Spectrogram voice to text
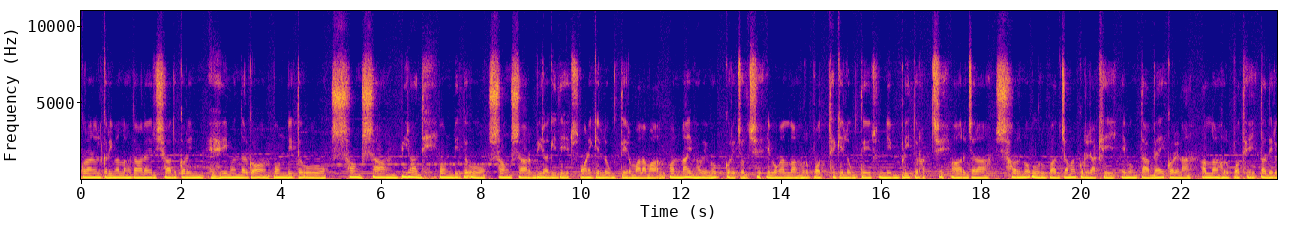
কোরআনুল করিম আল্লাহ তাআলা ইরশাদ করেন, হে ইমানদারগণ, পণ্ডিত ও সংসার বিরাধী, পণ্ডিত ও সংসার বিরাগীদের অনেকে লোকদের মালামাল অন্যায়ভাবে ভোগ করে চলছে এবং আল্লাহর পথ থেকে লোকদের নিবৃত রাখছে। আর যারা স্বর্ণ ও রূপা জমা করে রাখে এবং তা ব্যয় করে না, আল্লাহর পথে তাদের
